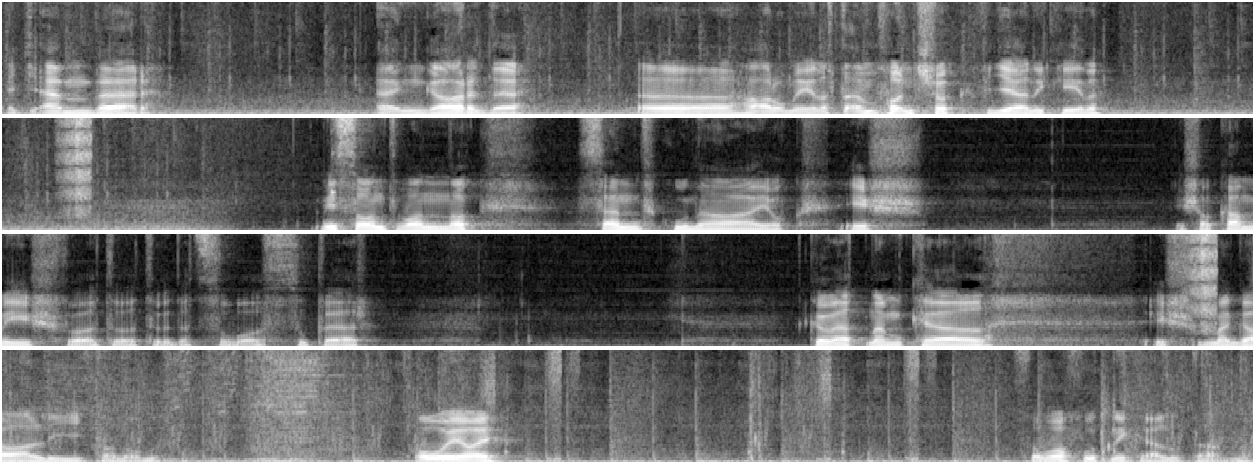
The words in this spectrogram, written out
Egy ember? Engarde? Három életem van, csak figyelni kéne. Viszont vannak szent kunályok, és, és a kami is föltöltődött, szóval szuper. Követnem kell, és megállítanom. Ó, jaj! Szóval futni kell utána.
